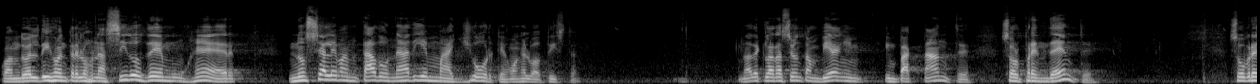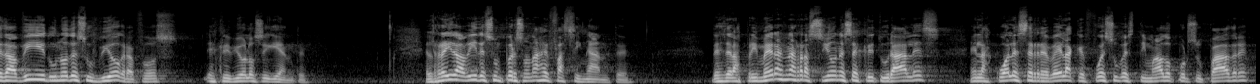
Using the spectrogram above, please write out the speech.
cuando él dijo, entre los nacidos de mujer, no se ha levantado nadie mayor que Juan el Bautista. Una declaración también impactante, sorprendente. Sobre David, uno de sus biógrafos escribió lo siguiente. El rey David es un personaje fascinante. Desde las primeras narraciones escriturales en las cuales se revela que fue subestimado por su padre,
